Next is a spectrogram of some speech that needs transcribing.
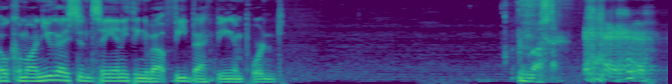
Oh, come on. You guys didn't say anything about feedback being important. We must.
